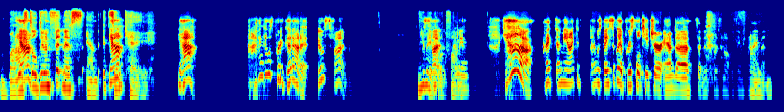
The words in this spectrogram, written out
but i'm still doing fitness and it's Yeah. okay Yeah. And I think I was pretty good at it. It was fun. you It made it look fun I mean, yeah. I, I mean, I could, I was basically a preschool teacher and a fitness person all at the same time. And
